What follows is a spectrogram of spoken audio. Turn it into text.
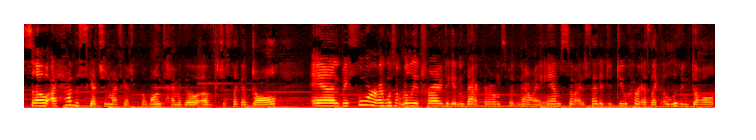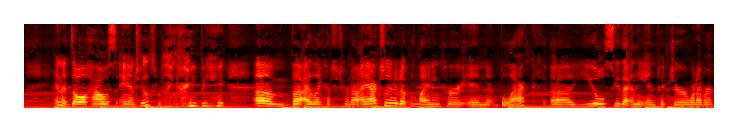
so I had this sketch in my sketchbook a long time ago of just like a doll. And before I wasn't really trying to get in backgrounds, but now I am, so I decided to do her as like a living doll in a dollhouse, and she looks really creepy. Um, but I like how she turned out. I actually ended up lining her in black. Uh, you'll see that in the end picture or whatever.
